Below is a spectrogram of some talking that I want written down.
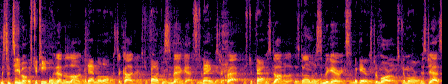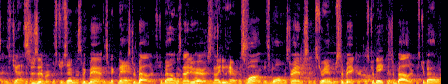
Mr. Thibeault. Mr. Thibeault. Madame Lalonde. Madame Lalonde. Mr. Qaadri. Mr. Qaadri. Mrs. Mangat. Mrs. Mangat. Mr. Crack. Mr. Crack. Ms. Damerla. Ms. Damerla. Mrs. McGarry. Mrs. McGarry. Mr. Mauro. Mr. Mauro. Ms. Jaczek. Ms. Jaczek. Mr. Zimmer. Mr. Zimmer. Ms. McMahon. Ms. McMahon. Mr. Ballard. Mr. Ballard. Ms. Naidoo-Harris. Ms. Naidoo-Harris. Ms. Wong. Ms. Wong. Mr. Anderson. Mr. Anderson. Mr. Baker. Mr. Baker. Mr. Ballard. Mr. Ballard.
